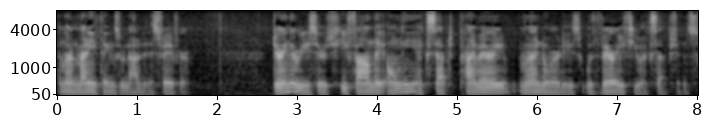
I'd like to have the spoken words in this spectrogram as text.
and learned many things were not in his favor. During the research, he found they only accept primary minorities with very few exceptions.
